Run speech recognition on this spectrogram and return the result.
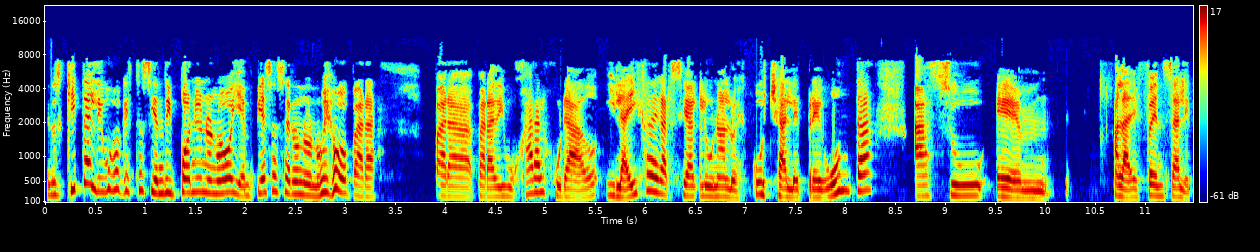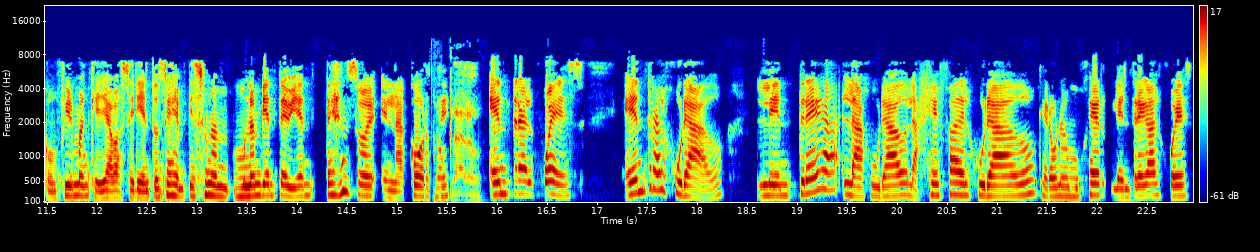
Entonces quita el dibujo que está haciendo y pone uno nuevo y empieza a hacer uno nuevo para para, para, dibujar al jurado y la hija de García Luna lo escucha, le pregunta a su eh, a la defensa, le confirman que ya va a ser y entonces empieza un ambiente bien tenso en la corte. Entra el juez, entra el jurado, le entrega la jurado, la jefa del jurado, que era una mujer, le entrega al juez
